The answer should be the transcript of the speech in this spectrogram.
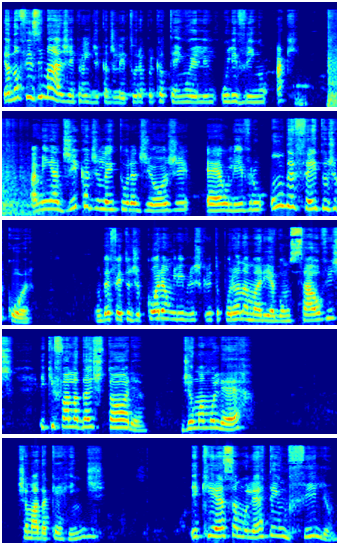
Eu não fiz imagem para a dica de leitura porque eu tenho ele, o livrinho aqui. A minha dica de leitura de hoje é o livro Um Defeito de Cor. Um Defeito de Cor é um livro escrito por Ana Maria Gonçalves e que fala da história de uma mulher chamada Kerrinde e que essa mulher tem um filho.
